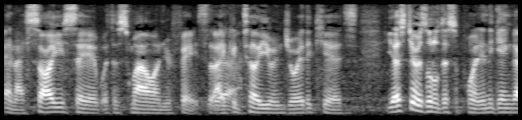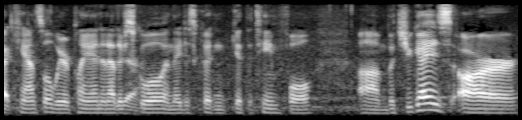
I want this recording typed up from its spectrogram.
And I saw you say it with a smile on your face. That I Yeah. could tell you enjoy the kids. Yesterday was a little disappointing. The game got canceled. We were playing another Yeah. school and they just couldn't get the team full. Um, but you guys are,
